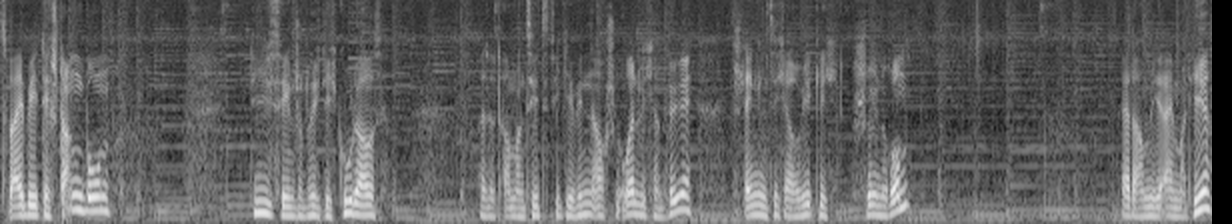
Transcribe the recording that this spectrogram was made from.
zwei Beete Stangenbohnen. Die sehen schon richtig gut aus. Also da man sieht, die gewinnen auch schon ordentlich an Höhe, schlängeln sich auch wirklich schön rum. Ja, da haben wir einmal hier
